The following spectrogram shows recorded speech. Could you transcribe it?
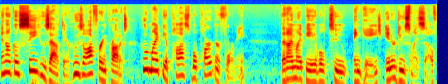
and I'll go see who's out there, who's offering products, who might be a possible partner for me that I might be able to engage, introduce myself,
